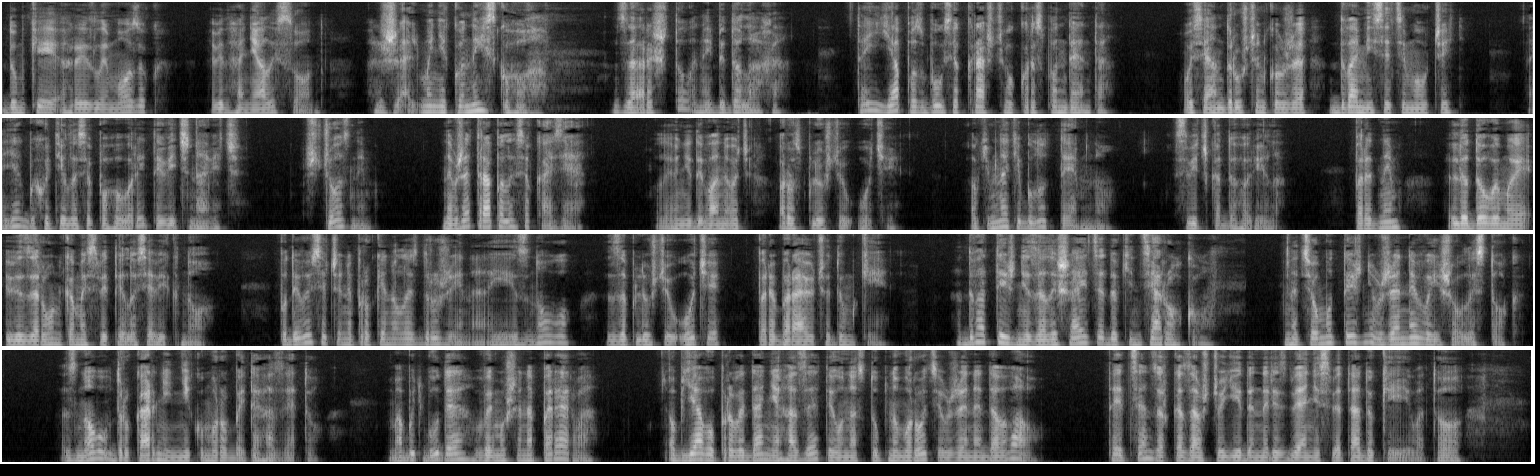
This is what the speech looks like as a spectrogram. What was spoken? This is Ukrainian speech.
Думки гризли мозок, відганяли сон. Жаль мені Кониського, заарештований бідолаха. Та й я позбувся кращого кореспондента. Ось Андрущенко вже два місяці мовчить. А як би хотілося поговорити віч навіч? Що з ним? Невже трапилась оказія? Леонід Іванович розплющив очі. А в кімнаті було темно, свічка догоріла. Перед ним льодовими візерунками світилося вікно. Подивився, чи не прокинулась дружина, і знову заплющив очі, перебираючи думки. Два тижні залишається до кінця року. На цьому тижні вже не вийшов листок. Знову в друкарні нікому робити газету. Мабуть, буде вимушена перерва. Об'яву про видання газети у наступному році вже не давав. Та й цензор казав, що їде на Різдвяні свята до Києва, то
